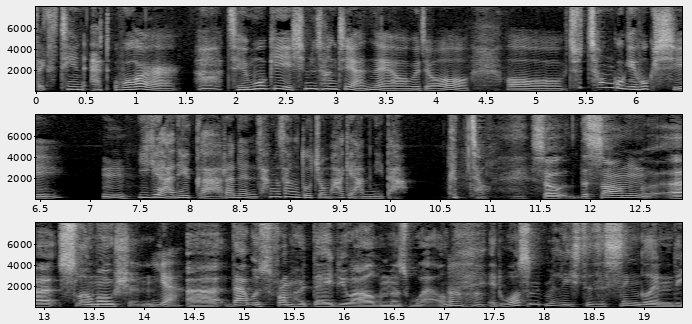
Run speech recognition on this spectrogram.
16 at War. 헉, 제목이 심상치 않네요. 그죠? 어, 추천곡이 혹시 이게 아닐까라는 상상도 좀 하게 합니다. 그쵸? So the song uh, "Slow Motion," Yeah. uh, that was from her debut album as well. It wasn't released as a single in the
